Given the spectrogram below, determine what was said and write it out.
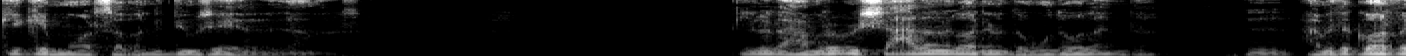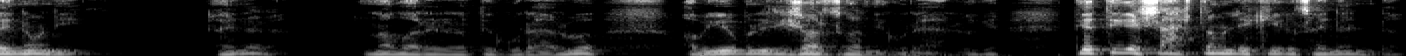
के के मर्छ भन्ने दिउँसै हेरेर जाँदो रहेछ त्यसले गर्दा हाम्रो पनि साधना गर्ने त हुँदो होला नि त। हामी त गर्दैनौँ नि होइन र? नगरेर त्यो कुराहरू अब यो पनि रिसर्च गर्ने कुराहरू क्या। त्यत्तिकै शास्त्रमा लेखिएको छैन नि त।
